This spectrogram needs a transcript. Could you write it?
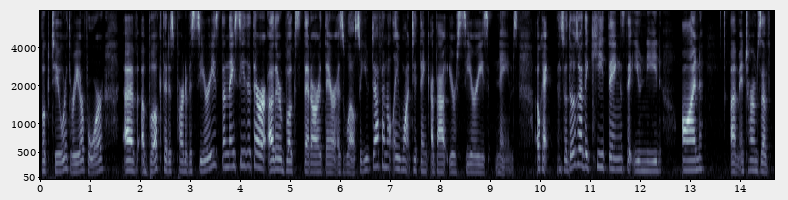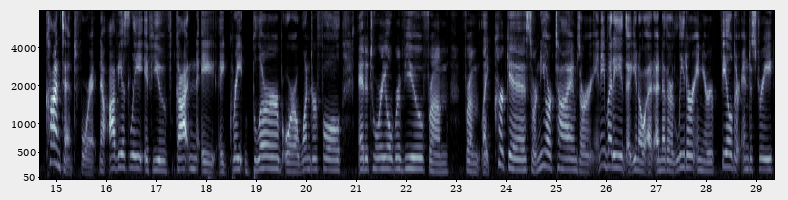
book two or three or four of a book that is part of a series, then they see that there are other books that are there as well. So you definitely want to think about your series names. Okay, so those are the key things that you need on um, in terms of content for it. Now, obviously, if you've gotten a, a great blurb or a wonderful editorial review from from like Kirkus or New York Times or anybody that you know a, another leader in your field or industry,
